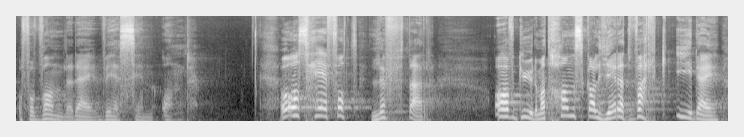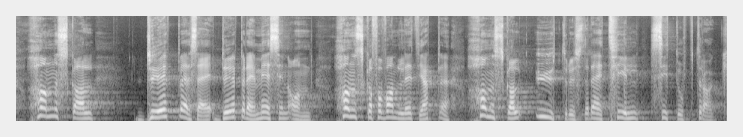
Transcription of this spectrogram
og forvandle deg ved sin ånd. Og oss har fått løfter av Gud om at han skal gjøre et verk i deg. Han skal døpe, seg, døpe deg med sin ånd. Han skal forvandle ditt hjerte. Han skal utruste deg til sitt oppdrag.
